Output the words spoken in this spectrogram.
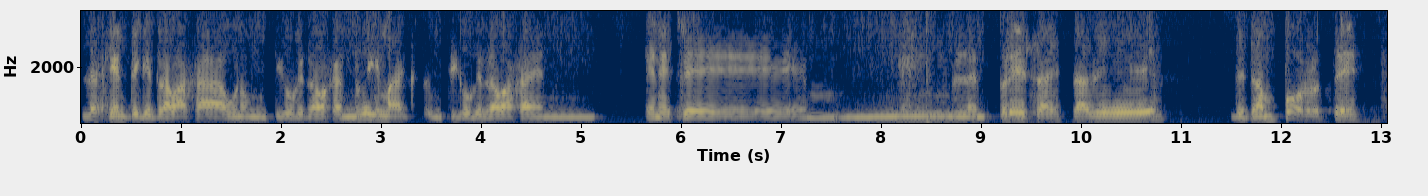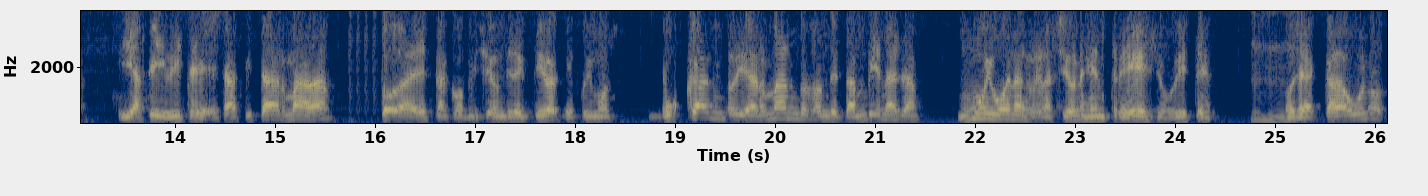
la gente que trabaja, uno un chico que trabaja en RIMAX, un chico que trabaja en en este la empresa esta de de transporte y así, viste, así está armada toda esta comisión directiva que fuimos buscando y armando donde también haya muy buenas relaciones entre ellos, viste. O sea, cada uno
